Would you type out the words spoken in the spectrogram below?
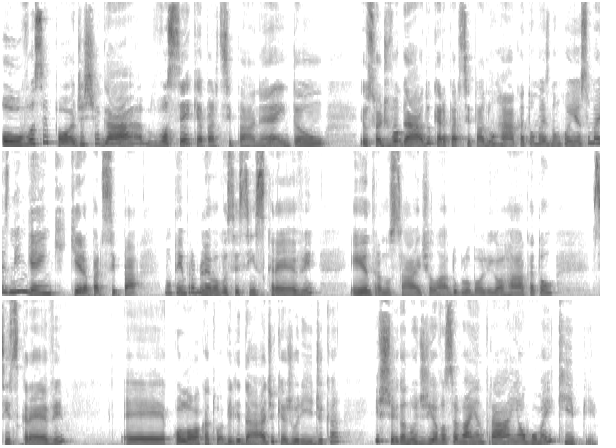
ou você pode chegar, você quer participar, né? Então, eu sou advogado, quero participar de um hackathon, mas não conheço mais ninguém que queira participar. Não tem problema, você se inscreve, entra no site lá do Global Legal Hackathon, se inscreve, é, coloca a tua habilidade, que é jurídica, e chega no dia você vai entrar em alguma equipe,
